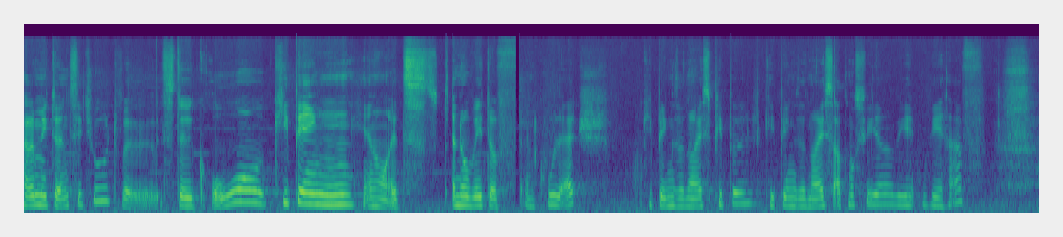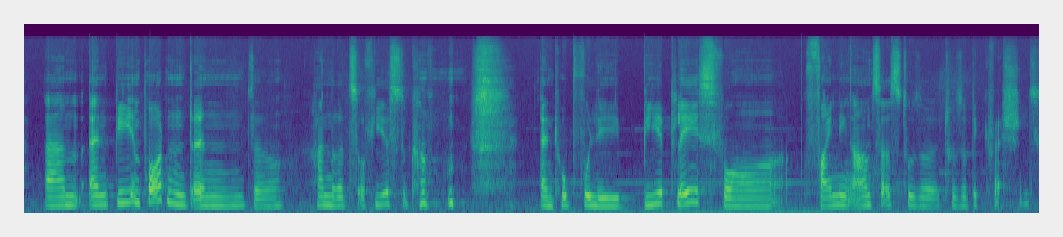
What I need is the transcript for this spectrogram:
Perimeter Institute will still grow, keeping you know its innovative and cool edge, keeping the nice people, keeping the nice atmosphere we, we have, um, and be important in the hundreds of years to come, and hopefully be a place for finding answers to the to the big questions.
